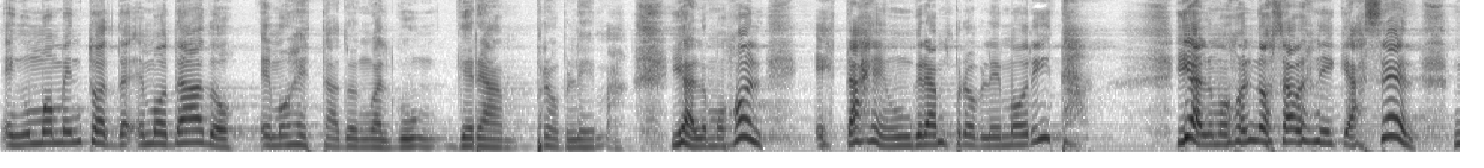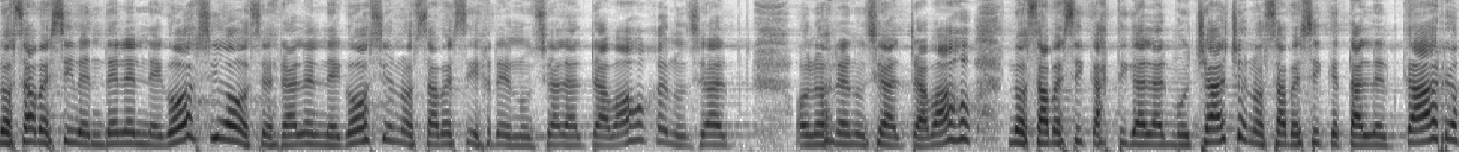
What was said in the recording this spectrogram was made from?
en un momento hemos dado, hemos estado en algún gran problema. Y a lo mejor estás en un gran problema ahorita. Y a lo mejor no sabes ni qué hacer. No sabes si vender el negocio o cerrar el negocio. No sabes si renunciar al trabajo, renunciar o no renunciar al trabajo. No sabes si castigar al muchacho. No sabes si quitarle el carro.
